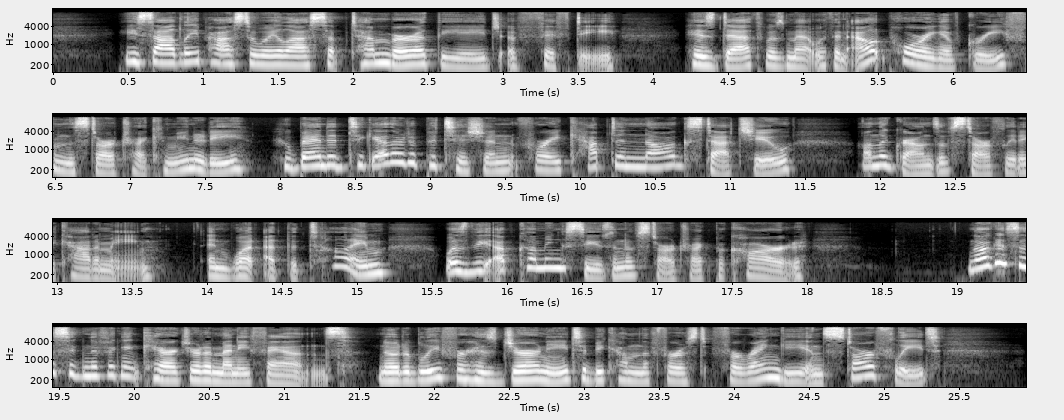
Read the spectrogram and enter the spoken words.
He sadly passed away last September at the age of 50. His death was met with an outpouring of grief from the Star Trek community, who banded together to petition for a Captain Nog statue on the grounds of Starfleet Academy in what at the time was the upcoming season of Star Trek Picard. Nog is a significant character to many fans, notably for his journey to become the first Ferengi in Starfleet,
